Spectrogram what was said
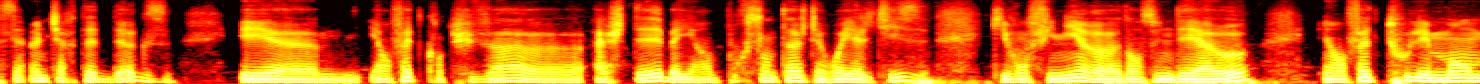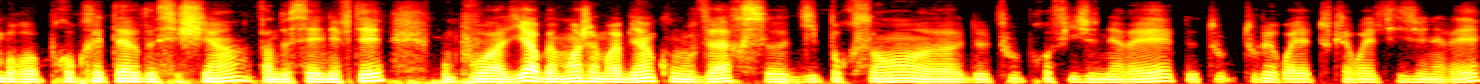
C'est Uncharted Dogs. Et, en fait, quand tu vas acheter, bah, il y a un pourcentage des royalties qui vont finir dans une DAO. Et en fait, tous les membres propriétaires de ces chiens, enfin de ces NFT, vont pouvoir dire ben, Moi, j'aimerais bien qu'on verse 10% de tout le profit généré, de tout, les toutes les royalties générées,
